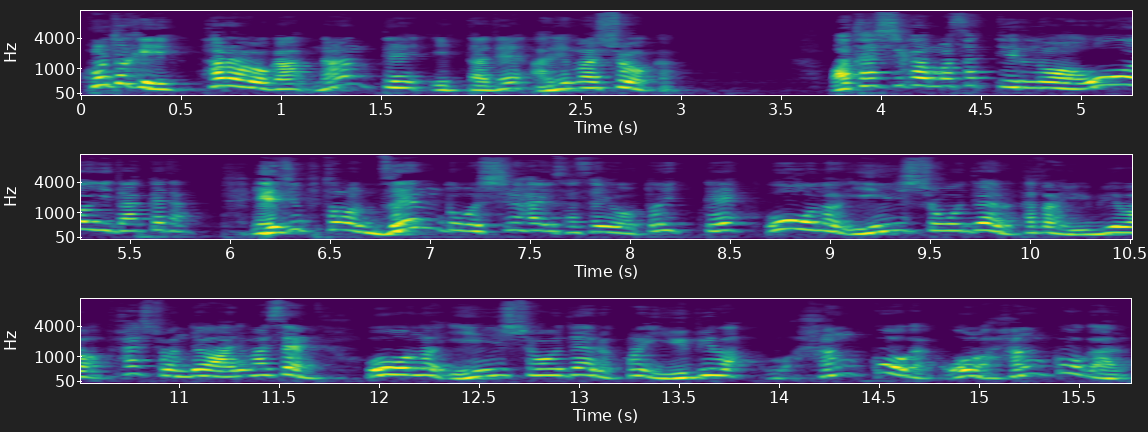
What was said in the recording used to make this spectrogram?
この時、ファラオが何て言ったでありましょうか私が勝っているのは王位だけだ。エジプトの全土を支配させようと言って、王の印象である、ただの指輪、ファッションではありません。王の印象である、この指輪、反抗が、王の反抗がある、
